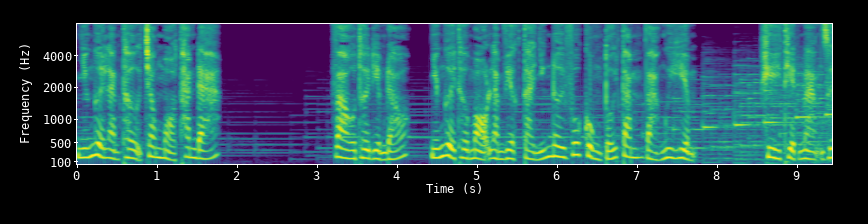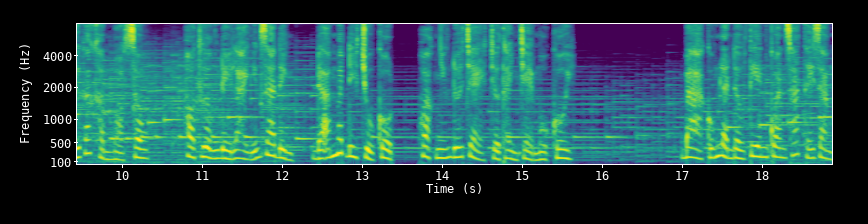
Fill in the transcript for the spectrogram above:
những người làm thợ trong mỏ than đá. Vào thời điểm đó, những người thợ mỏ làm việc tại những nơi vô cùng tối tăm và nguy hiểm. Khi thiệt mạng dưới các hầm mỏ sâu, họ thường để lại những gia đình đã mất đi chủ cột hoặc những đứa trẻ trở thành trẻ mồ côi. Bà cũng lần đầu tiên quan sát thấy rằng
